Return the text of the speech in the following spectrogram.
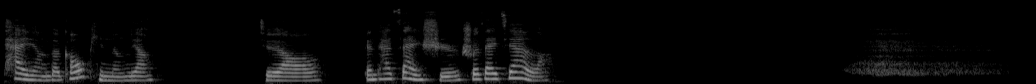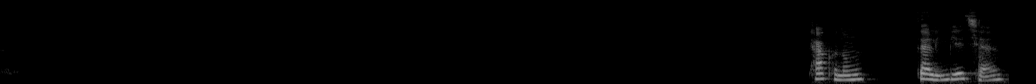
太阳的高频能量，就要跟他暂时说再见了。他可能在临别前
